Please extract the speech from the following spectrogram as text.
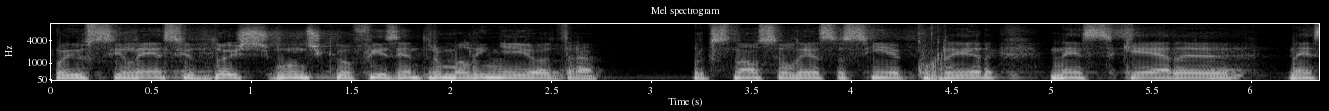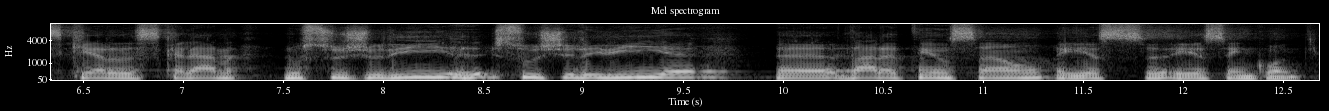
Foi o silêncio de dois segundos que eu fiz entre uma linha e outra. Porque senão se eu lesse assim a correr, nem sequer, nem sequer se calhar, nos sugeriria, sugeriria dar atenção a esse, a esse encontro.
